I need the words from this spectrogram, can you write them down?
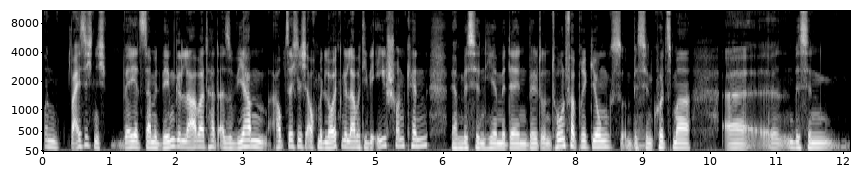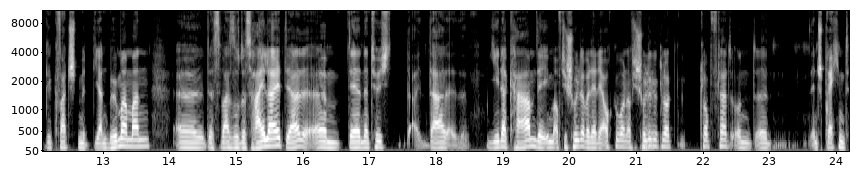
und weiß ich nicht, wer jetzt da mit wem gelabert hat. Also wir haben hauptsächlich auch mit Leuten gelabert, die wir eh schon kennen. Wir haben ein bisschen hier mit den Bild- und Tonfabrik-Jungs, ein bisschen mhm. kurz mal äh, ein bisschen gequatscht mit Jan Böhmermann. Äh, das war so das Highlight, ja, ähm, der natürlich da jeder kam, der ihm auf die Schulter, weil der hat ja auch gewonnen, auf die Schulter mhm. geklopft hat und äh, entsprechend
